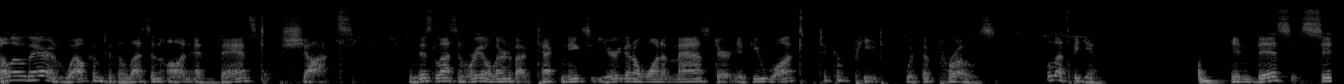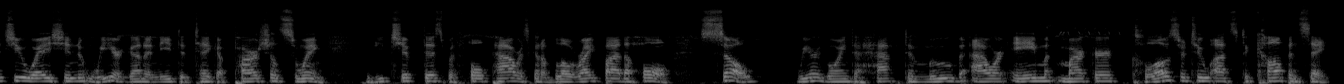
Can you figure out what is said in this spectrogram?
Hello there, and welcome to the lesson on advanced shots. In this lesson, we're going to learn about techniques you're going to want to master if you want to compete with the pros. Let's begin. In this situation, we are going to need to take a partial swing. If you chip this with full power, it's going to blow right by the hole. So we are going to have to move our aim marker closer to us to compensate.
